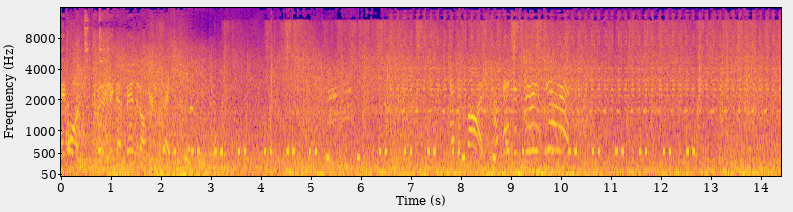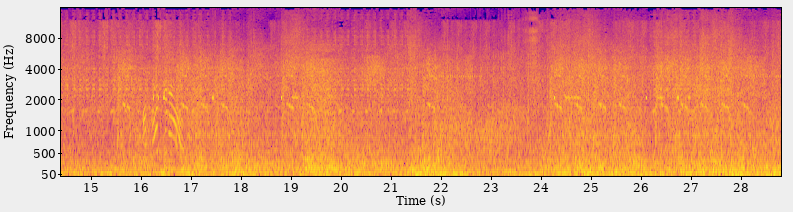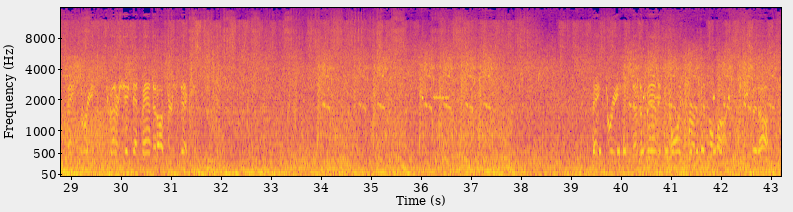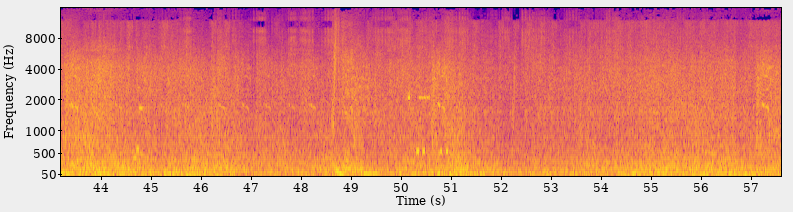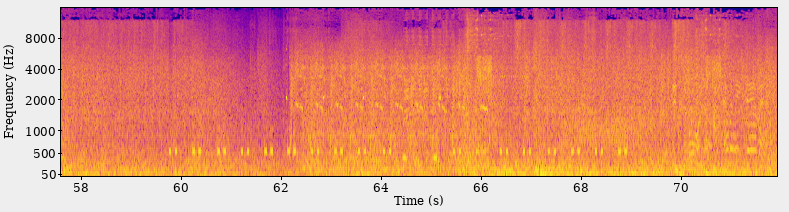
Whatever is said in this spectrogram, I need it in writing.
Hey, one. You better take that bandit off your stick. This is five! I'm taking serious damage! Missile launch. Keep it up. Heavily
